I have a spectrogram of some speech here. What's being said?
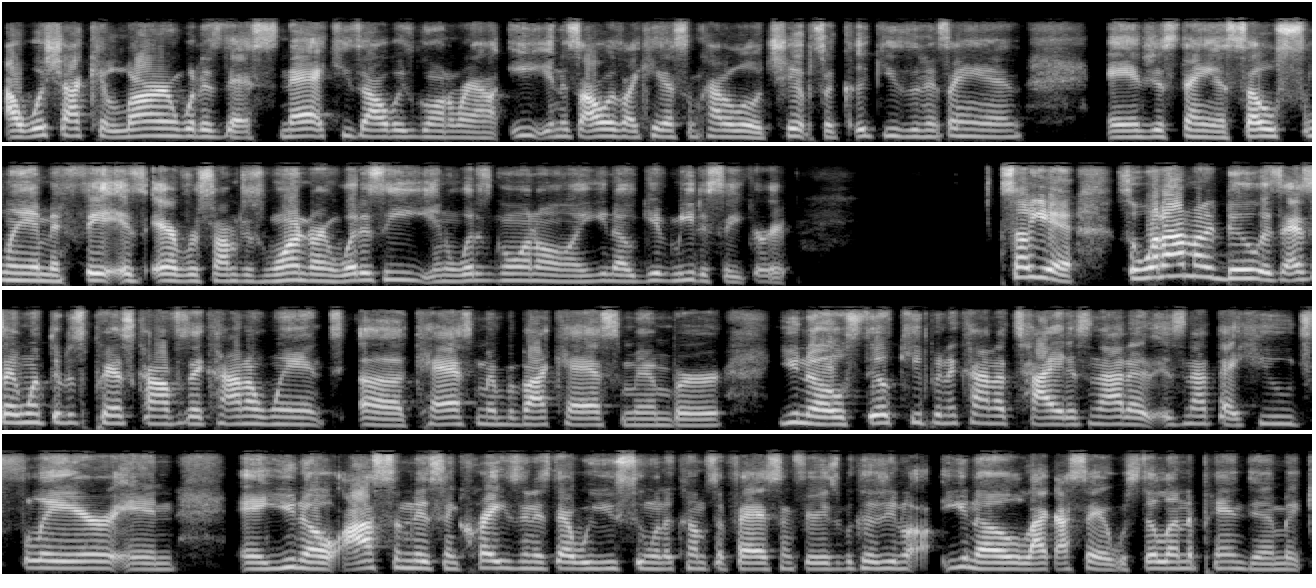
I wish I could learn what is that snack he's always going around eating. It's always like he has some kind of little chips or cookies in his hand and just staying so slim and fit as ever. So I'm just wondering what is he eating? What is going on? You know, give me the secret so yeah. So what i'm going to do is as i went through this press conference they kind of went uh cast member by cast member you know still keeping it kind of tight. It's not a it's not that huge flair and and you know awesomeness and craziness that we're used to when it comes to fast and furious because you know you know like i said we're still in a pandemic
